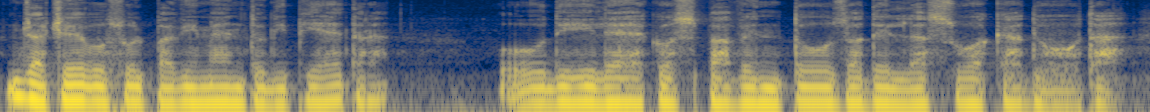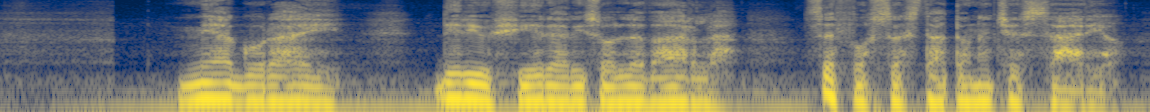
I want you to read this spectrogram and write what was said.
giacevo sul pavimento di pietra, udii l'eco spaventoso della sua caduta. Mi augurai di riuscire a risollevarla se fosse stato necessario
